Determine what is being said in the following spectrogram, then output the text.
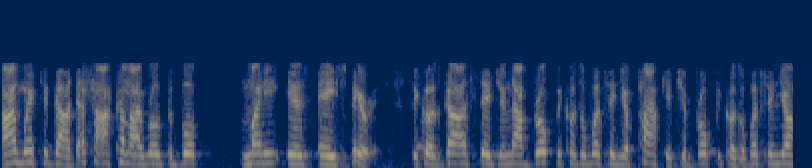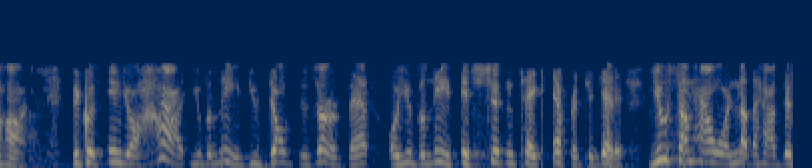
I went to God. That's how I come I wrote the book, Money is a Spirit. because God said you're not broke because of what's in your pocket. You're broke because of what's in your heart. Because in your heart you believe you don't deserve that or you believe it shouldn't take effort to get it. You somehow or another have this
